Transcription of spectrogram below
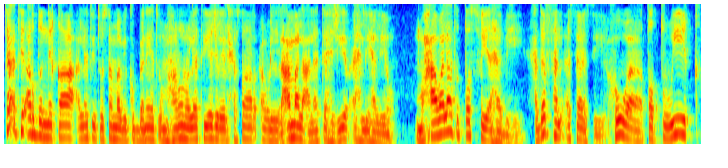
تأتي أرض النقاع التي تسمى بكبانية أم هارون والتي يجري الحصار أو العمل على تهجير أهلها اليوم. محاولات التصفية هذه. هدفها الأساسي هو تطويق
